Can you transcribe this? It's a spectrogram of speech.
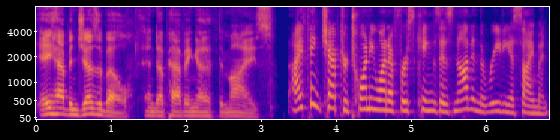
Ahab and Jezebel end up having a demise. I think chapter 21 of First Kings is not in the reading assignment.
